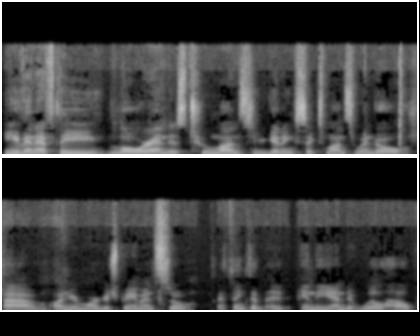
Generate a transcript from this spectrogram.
Even if the lower end is two months, you're getting six months window uh, on your mortgage payments. So I think that it, in the end, it will help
